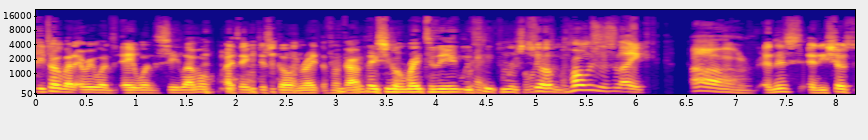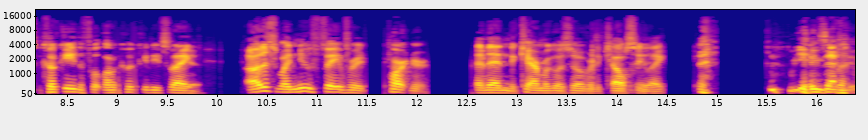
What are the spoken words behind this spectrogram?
you talk about everyone's A one to C level. I think just going right the fuck out. They should go right to the A1C Right. commercial. So Holmes is like, oh, and this, and he shows the cookie, the foot long cookie. And he's like, Yeah. oh, this is my new favorite partner. And then the camera goes over to Kelce, like, yeah, exactly.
